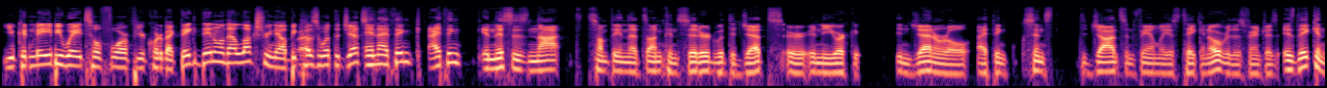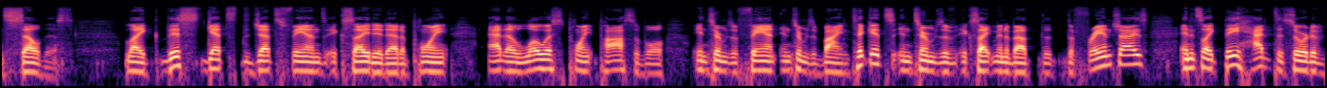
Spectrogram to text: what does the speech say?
you could maybe wait till four for your quarterback. They, they don't have that luxury now because of what the Jets. And I think I think and this is not something that's unconsidered with the Jets or in New York in general. I think since the Johnson family has taken over this franchise is they can sell this. Like this gets the Jets fans excited at a point at a lowest point possible in terms of fan in terms of buying tickets, in terms of excitement about the, the franchise. And it's like they had to sort of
